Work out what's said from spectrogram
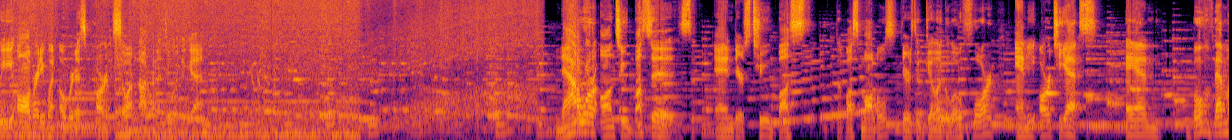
We already went over this part, so I'm not gonna do it again. Now we're on to buses! And there's two bus, the bus models. There's the Gillig Low Floor and the RTS. And both of them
